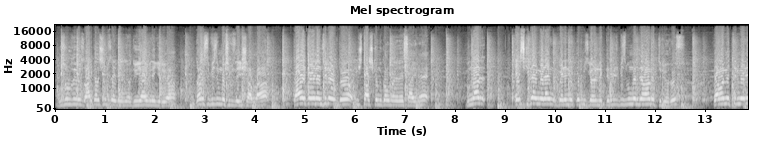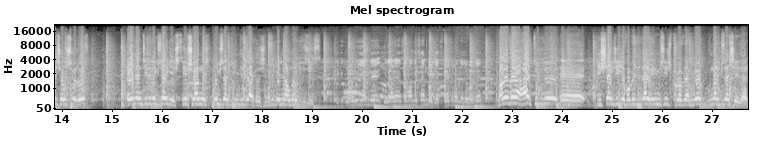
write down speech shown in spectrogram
huzurluyuz. Arkadaşımız evleniyor, dünya evine giriyor. Darısı bizim başımızda inşallah. Gayet eğlenceli oldu. Hiç taşkınlık olmadı vesaire. Bunlar eskiden gelen geleneklerimiz, göreneklerimiz. Biz bunları devam ettiriyoruz. Devam ettirmeye de çalışıyoruz. Eğlenceli ve güzel geçti. Şu anda ne güzel giyindirdik arkadaşımızı. Gelin almaya gideceğiz. Peki Onur'un yerine ilerleyen zamanda sen de olacaksın. Ne zaman neler olacak? Bana da her türlü eee işkenceyi yapabildiler. Benim için hiç problem yok. Bunlar güzel şeyler.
